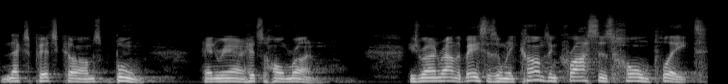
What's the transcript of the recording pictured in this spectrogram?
Next pitch comes, boom. Henry Aaron hits a home run. He's running around the bases, and when he comes and crosses home plate,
